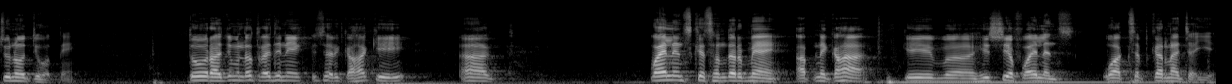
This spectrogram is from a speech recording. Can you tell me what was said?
चुनौती होते हैं। तो राजू मल्होत्रा जी ने एक विषय कहा कि वायलेंस के संदर्भ में आपने कहा कि हिस्ट्री ऑफ़ वायलेंस वो एक्सेप्ट करना चाहिए।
